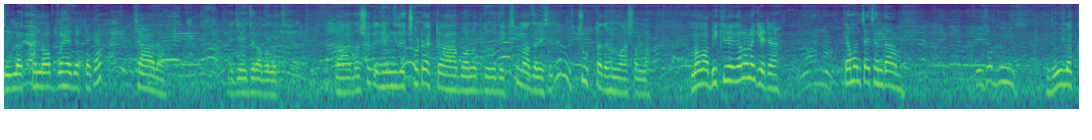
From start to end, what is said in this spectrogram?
দুই লক্ষ নব্বই হাজার টাকা চা দাম। এই যে এই জোড়া বলদ। দর্শক এখানে কিন্তু ছোট একটা বলদ গরু দেখছি মাজার এসেছে চুটটা দেখুন মাশাল্লাহ মামা বিক্রি হয়ে গেল নাকি এটা? কেমন চাইছেন দাম? দুই লক্ষ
